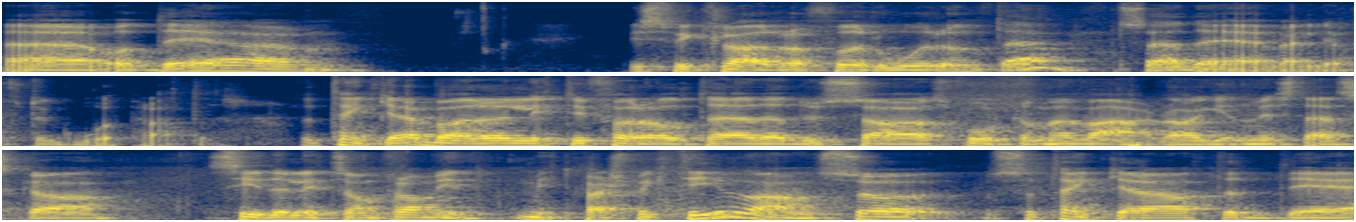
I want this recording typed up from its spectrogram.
Eh, og det hvis vi klarer å få ro rundt det, så er det veldig ofte gode prater. Så tenker jeg bare litt i forhold til det du sa og spurte om med hverdagen, hvis jeg skal si det litt sånn fra mitt, perspektiv, da, så, så, tenker jeg at det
